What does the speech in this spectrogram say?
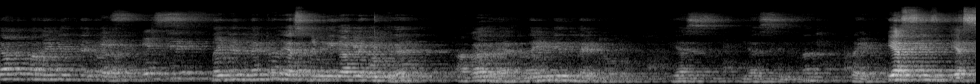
ಯಾವುದಪ್ಪ nineteenth letter? Nineteen letter? S ನಿಮ್ಗೆ ಈಗಾಗಲೇ ಗೊತ್ತಿದೆ. ಹಾಗಾದರೆ ನೈನ್ಟೀನ್ ಲೆಟ್ರು. ಎಸ್ ಎಸ್ ಇಂದ right S is S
